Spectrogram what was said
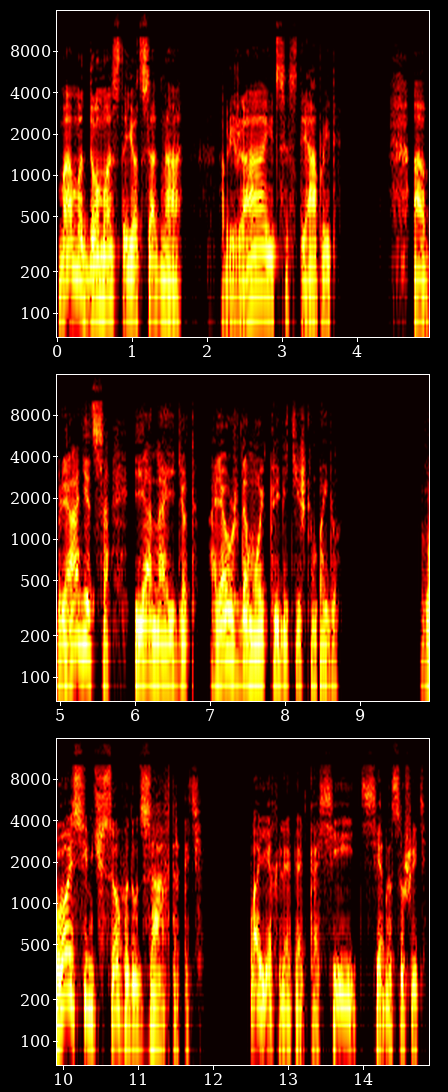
Мама дома остается одна, обрежается, стряпает. Обрядится, и она идет, а я уж домой к ребятишкам пойду. Восемь часов идут завтракать. Поехали опять косить, сено сушить.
